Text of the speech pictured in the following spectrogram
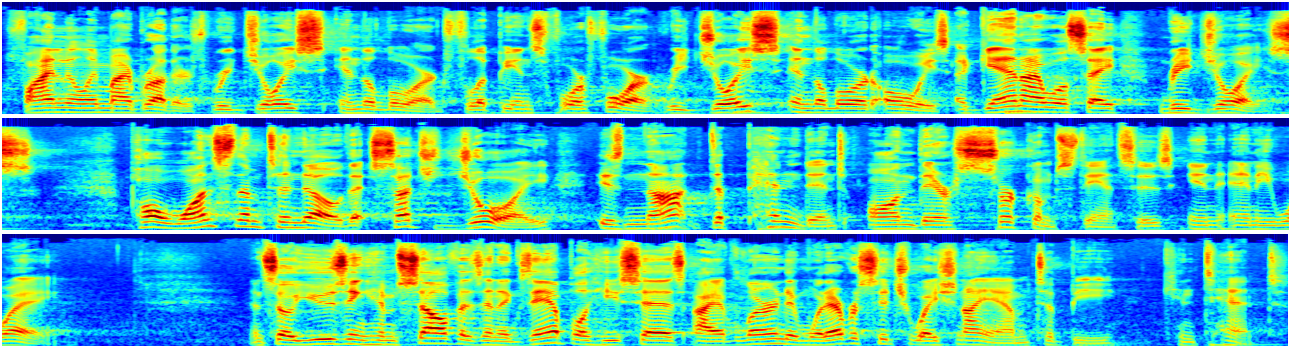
finally, my brothers, rejoice in the Lord. Philippians 4 4, rejoice in the Lord always. Again, I will say, rejoice. Paul wants them to know that such joy is not dependent on their circumstances in any way. And so, using himself as an example, he says, I have learned in whatever situation I am to be content.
